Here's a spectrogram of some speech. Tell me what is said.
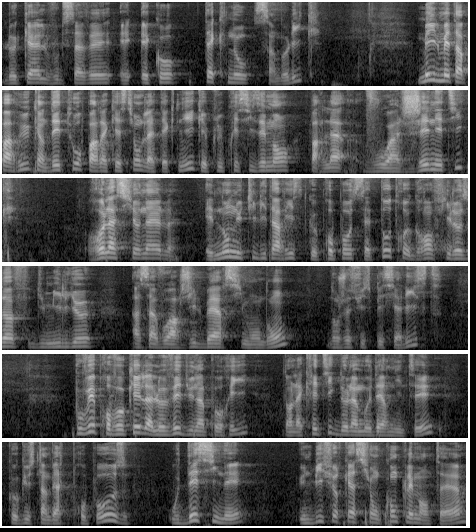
lequel, vous le savez, est éco-techno-symbolique. Mais il m'est apparu qu'un détour par la question de la technique, et plus précisément par la voie génétique, relationnelle et non utilitariste que propose cet autre grand philosophe du milieu, à savoir Gilbert Simondon, dont je suis spécialiste, pouvait provoquer la levée d'une aporie dans la critique de la modernité qu'Augustin Berg propose, ou dessiner une bifurcation complémentaire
